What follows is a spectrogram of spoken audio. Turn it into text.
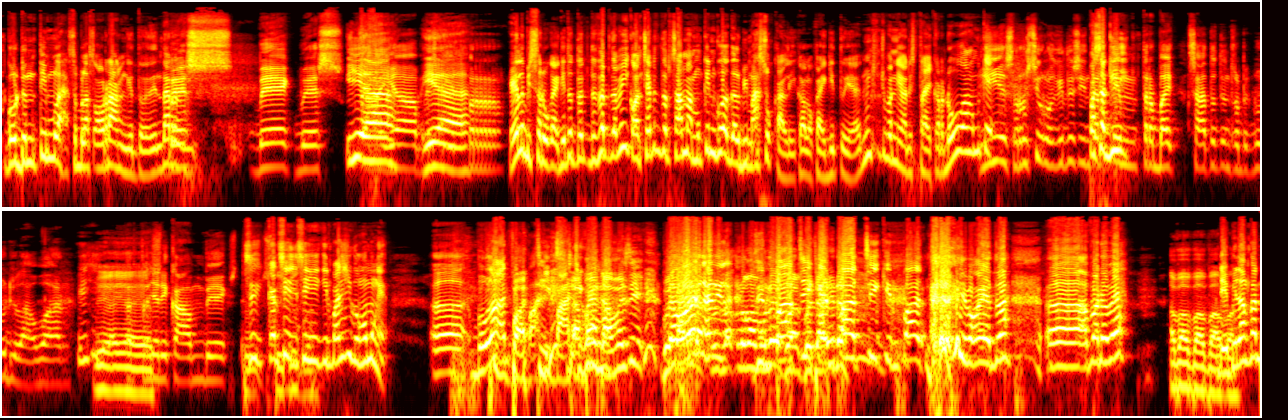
golden team lah 11 orang gitu. Ntar Best back, best Iya, sayap, best iya. keeper. Kayak lebih seru kayak gitu. Tetap tapi konsepnya tetap sama. Mungkin gua agak lebih masuk kali kalau kayak gitu ya. Mungkin cuma nyari striker doang kayak Iya seru sih kalau gitu sih. Pas lagi- tim terbaik satu, tim terbaik dua dilawan. Iya, iya, iya. terjadi comeback. si kan si si Kinpachi juga ngomong ya. Eh bola Paci, yang ngomong. namanya sih? Gue cari, kan lu, dulu, Kinpachi, gue cari dah. Kinpachi, Kinpachi. Iya, pokoknya itu lah. Eh, apa namanya? Apa, apa, apa. Dia apa. bilang kan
